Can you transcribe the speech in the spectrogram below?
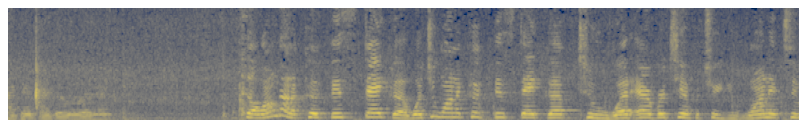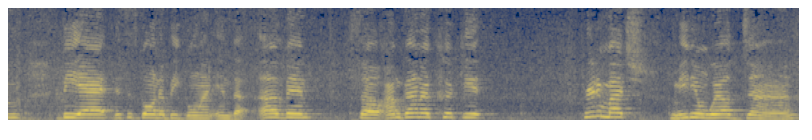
I can't think of it right now. So I'm going to cook this steak up. What you want to cook this steak up to whatever temperature you want it to be at. This is going to be going in the oven. So I'm going to cook it pretty much medium well done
